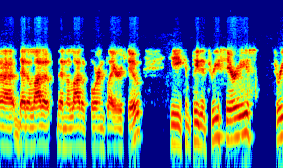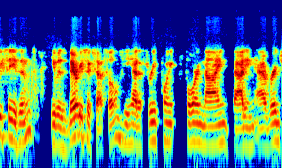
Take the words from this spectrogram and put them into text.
uh, that a lot of than a lot of foreign players do. He completed three series, three seasons. He was very successful. He had a 3.49 batting average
